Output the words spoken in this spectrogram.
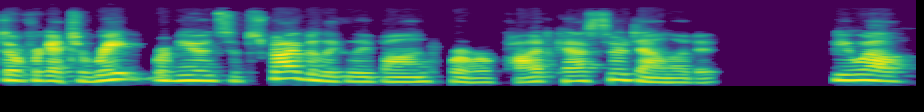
don't forget to rate, review, and subscribe to Legally Bond wherever podcasts are downloaded. Be well.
